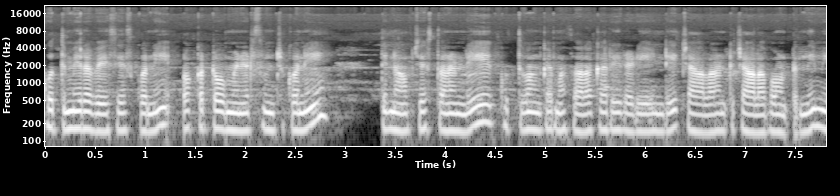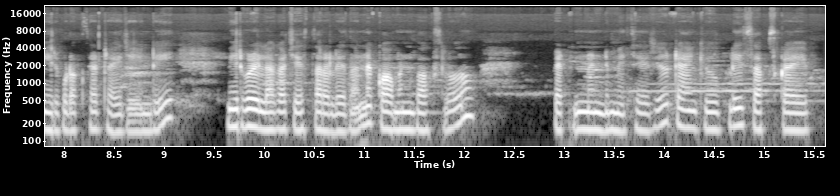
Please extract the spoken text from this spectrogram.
కొత్తిమీర వేసేసుకొని ఒక టూ మినిట్స్ ఉంచుకొని దీన్ని ఆఫ్ చేస్తానండి. గుత్తి వంకాయ మసాలా కర్రీ రెడీ అయ్యింది చాలా అంటే చాలా బాగుంటుంది. మీరు కూడా ఒకసారి ట్రై చేయండి. మీరు కూడా ఇలాగా చేస్తారా లేదా కామెంట్ బాక్స్లో పెట్టండి message. Thank you. Please subscribe.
